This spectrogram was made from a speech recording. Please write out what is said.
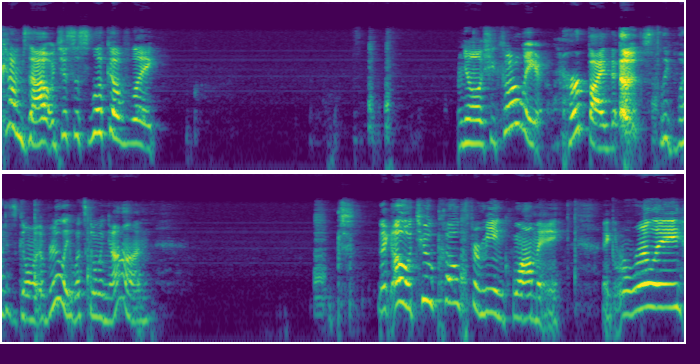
comes out with just this look of like, you know, she's totally hurt by this. like, what is going really? What's going on? Like, oh, two cokes for me and Kwame. Like, really?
